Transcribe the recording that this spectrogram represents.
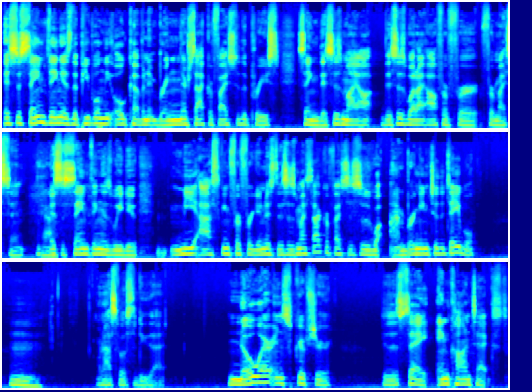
It's the same thing as the people in the old covenant bringing their sacrifice to the priest, saying, "This is my this is what I offer for for my sin." Yeah. It's the same thing as we do. Me asking for forgiveness. This is my sacrifice. This is what I'm bringing to the table. Hmm. We're not supposed to do that. Nowhere in Scripture does it say, in context,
